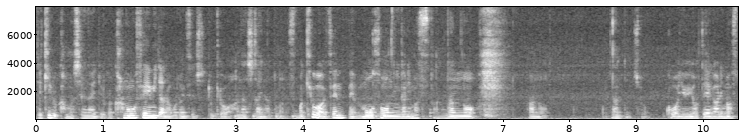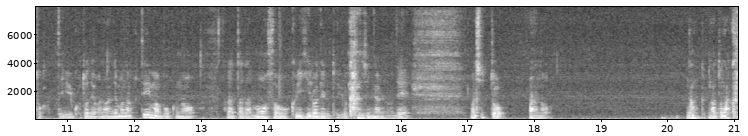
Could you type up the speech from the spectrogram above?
できるかもしれないというか可能性みたいなことについてちょっと今日は話したいなと思います。まあ、今日は全編妄想になります。あの何のあの何て言うんでしょうこういう予定がありますとかっていうことでは何でもなくて、まあ、僕のただただ妄想を繰り広げるという感じになるので、まあ、ちょっとあのなんかなんとなくの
